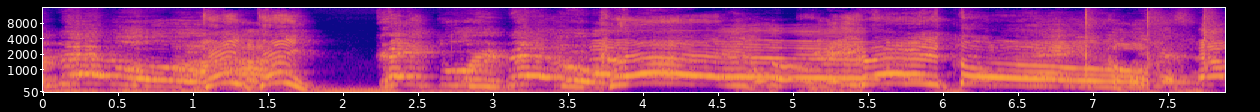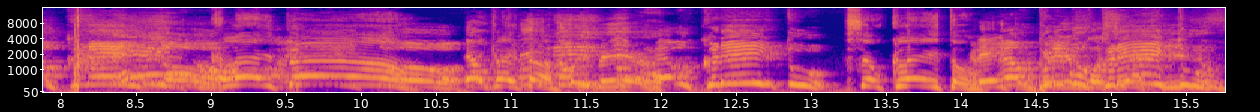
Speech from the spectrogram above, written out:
Ribeiro! Quem? Quem? Creito Ribeiro! Cleito! Cleito! É o Creito! Cleitão! É o Cleitão Ribeiro! É o Creito! Seu Cleiton! É o primo Creito!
